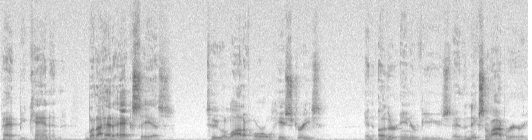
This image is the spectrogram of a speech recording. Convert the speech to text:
Pat Buchanan. But I had access to a lot of oral histories and other interviews. At the Nixon Library,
